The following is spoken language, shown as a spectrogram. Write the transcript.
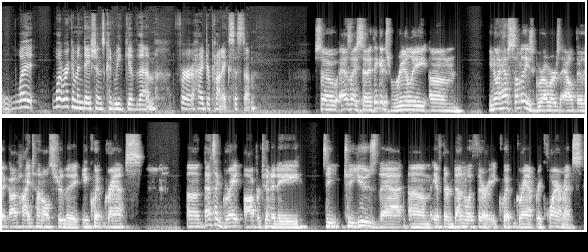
what what recommendations could we give them for a hydroponic system? So, as I said, I think it's really, um, you know, I have some of these growers out there that got high tunnels through the EQIP grants. Uh, that's a great opportunity to to use that um, if they're done with their EQIP grant requirements.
